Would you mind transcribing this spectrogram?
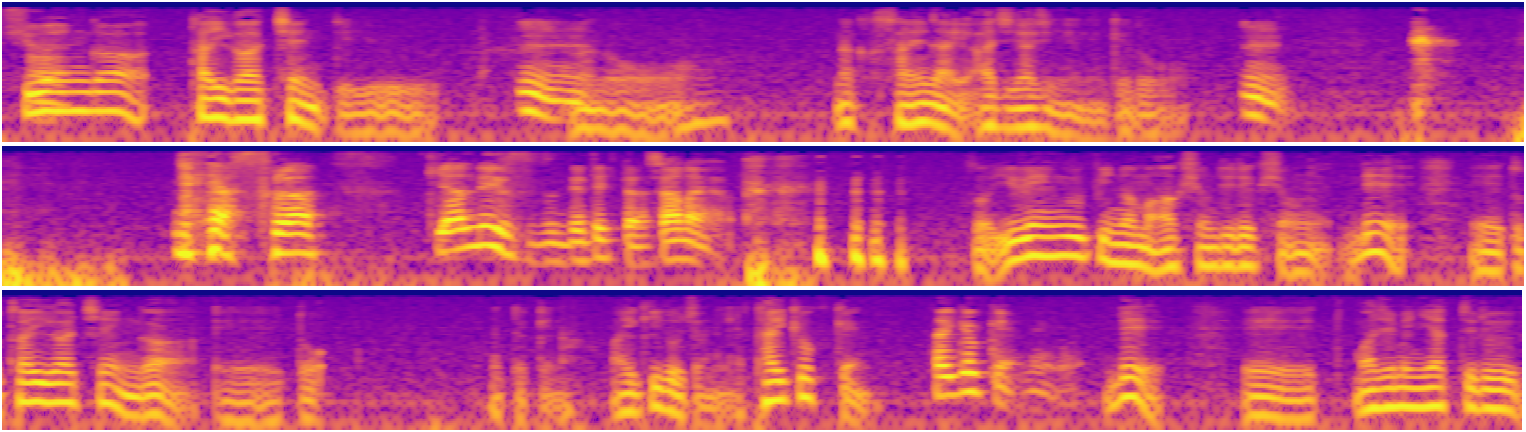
主演がタイガー・チェンっていう、うんうん。あの、なんか冴えないアジア人やねんけど、うん。いや、それは、キアヌ・リーブス出てきたらしゃあないやろ。そう、ユエン・ウーピンのまあアクションディレクションで、えっ、と、タイガー・チェンが、えっ、と、なんだっけな、合気道じゃねえや、太極拳太極拳やね、こで、えーと真面目にやってる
